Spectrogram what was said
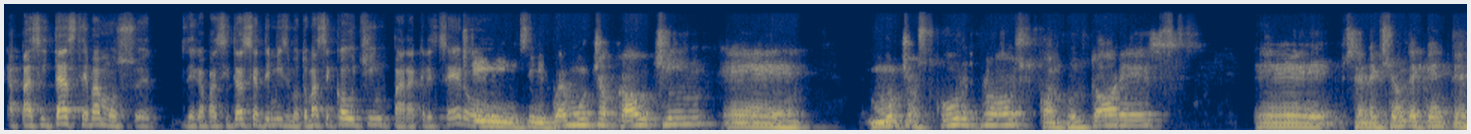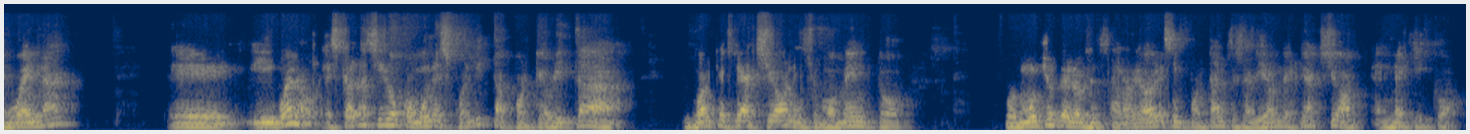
Capacitaste, vamos, eh, te capacitaste a ti mismo, tomaste coaching para crecer. Sí, sí, fue mucho coaching, eh, muchos cursos, consultores, eh, selección de gente buena. y bueno, Escala ha sido como una escuelita, porque ahorita igual que G-Acción en su momento, pues muchos de los desarrolladores importantes salieron de G-Acción en México,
